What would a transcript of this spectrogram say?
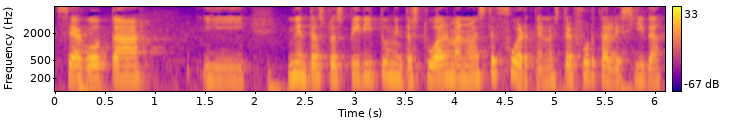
se agota y mientras tu espíritu, mientras tu alma no esté fuerte, no esté fortalecida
